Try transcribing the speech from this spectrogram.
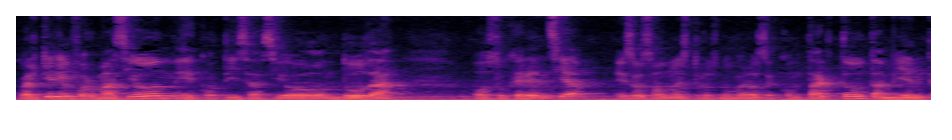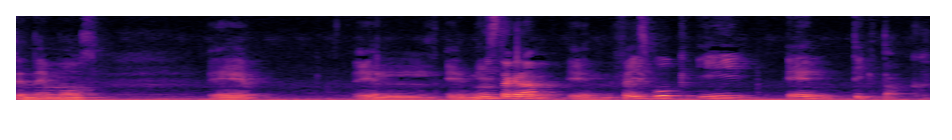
Cualquier información, eh, cotización, duda o sugerencia, esos son nuestros números de contacto. También tenemos eh, en Instagram, en Facebook y en TikTok.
